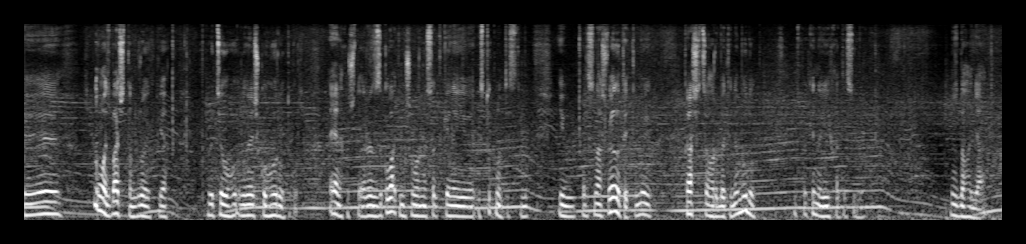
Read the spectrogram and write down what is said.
Е, ну ось бачите, там другий я про цю невеличку гору таку. А я не хочу ризикувати, тому що можна все-таки неї стукнутися, тому і персонаж вилетить, тому краще цього робити не буду. Спокійно їхати собі. Ну, здоганяти.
